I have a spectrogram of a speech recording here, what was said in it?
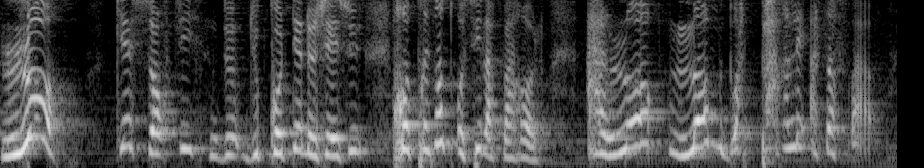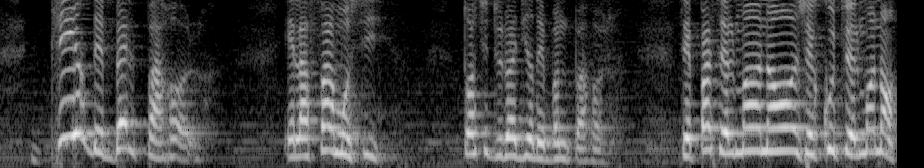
L'eau qui est sortie du côté de Jésus représente aussi la parole. Alors, l'homme doit parler à sa femme, dire des belles paroles. Et la femme aussi. Toi aussi, tu dois dire des bonnes paroles. C'est pas seulement non, j'écoute seulement non.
